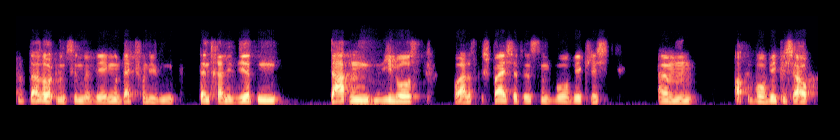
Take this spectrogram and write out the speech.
das, da sollten wir uns hinbewegen und weg von diesen zentralisierten Datensilos, wo alles gespeichert ist und wo wirklich, ähm, wo wirklich auch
